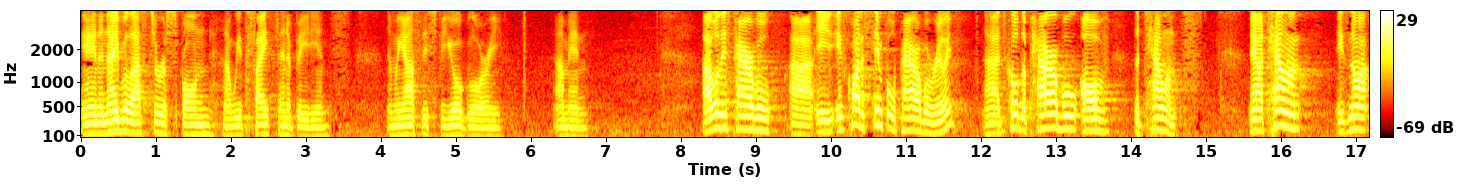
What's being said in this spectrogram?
and enable us to respond uh, with faith and obedience. And we ask this for your glory. Amen. Uh, well, this parable uh, is quite a simple parable, really. Uh, it's called the parable of the talents. Now, a talent is not,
